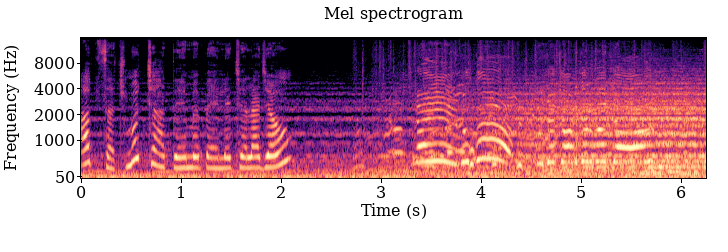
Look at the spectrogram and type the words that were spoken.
आप सचमुच चाहते हैं मैं पहले चला जाऊँ? नहीं रुको! मुझे छोड़कर मत जाओ!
